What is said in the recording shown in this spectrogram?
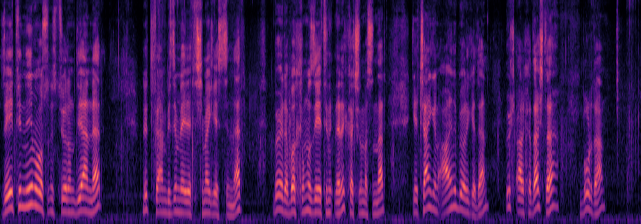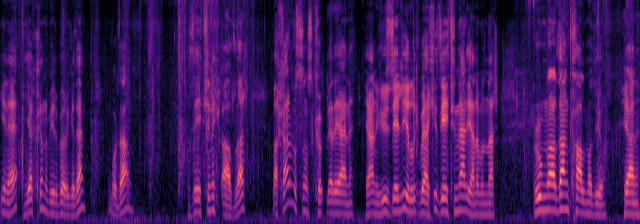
Zeytinliğim olsun istiyorum diyenler lütfen bizimle iletişime geçsinler. Böyle bakımlı zeytinlikleri kaçırmasınlar. Geçen gün aynı bölgeden 3 arkadaş da buradan yine yakın bir bölgeden buradan zeytinlik aldılar. Bakar mısınız köklere yani? Yani 150 yıllık belki zeytinler yani bunlar. Rumlardan kalma diyor. Yani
